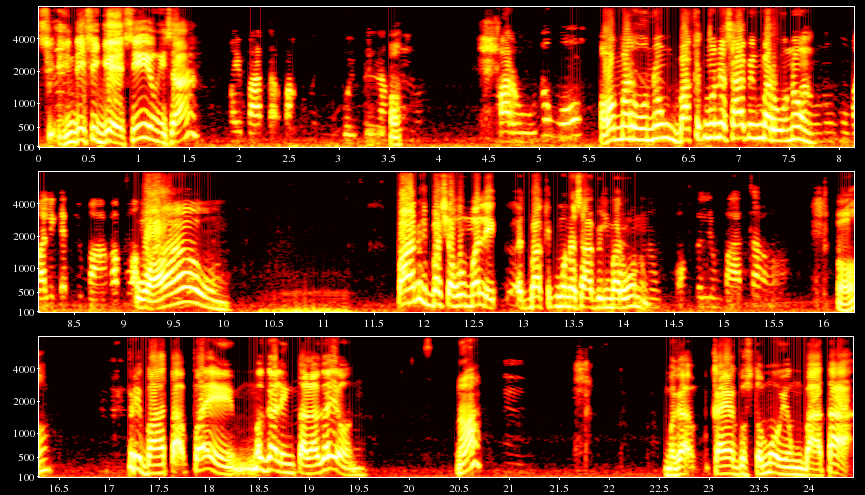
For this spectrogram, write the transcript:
Si- hindi si Jessie, yung isa? May bata pa ako. Nag-boyfriend Oh. ako. Marunong oh. Oh, marunong. Bakit mo nasabing marunong? Marunong humalik at yumakap. Wow! Paano ba siya humalik? At bakit mo nasabing marunong? po. Uncle yung bata. Oh. Oh? Pre, bata pa eh. Magaling talaga yon. No? Maga- kaya gusto mo yung bata.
